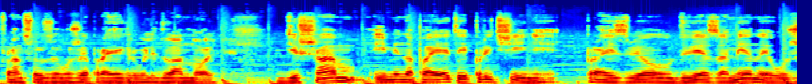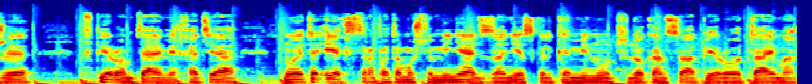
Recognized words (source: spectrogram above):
французы уже проигрывали 2-0. Дешам именно по этой причине произвел две замены уже в первом тайме, хотя ну, это экстра, потому что менять за несколько минут до конца первого тайма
